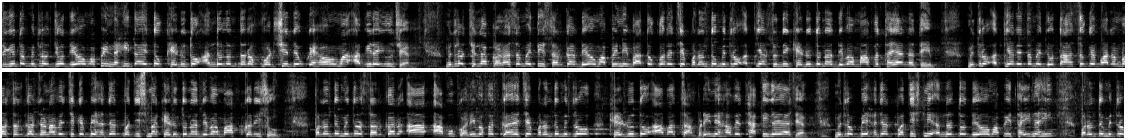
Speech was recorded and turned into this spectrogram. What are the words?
જોઈએ તો મિત્રો, જો દેવા માફી નહીં થાય તો ખેડૂતો આંદોલન તરફ વળશે તેવું કહેવામાં આવી રહ્યું છે. મિત્રો, છેલ્લા ઘણા સમયથી સરકાર દેવા માફીની વાતો કરે છે, પરંતુ મિત્રો, અત્યાર સુધી ખેડૂતોના દેવા માફ થયા નથી. મિત્રો, અત્યારે તમે જોતા હશો કે વારંવાર સરકાર જણાવે છે કે બે હજાર પચીસમાં ખેડૂતોના દેવા માફ કરીશું. પરંતુ મિત્રો, સરકાર આ આવું ઘણી વખત કહે છે, પરંતુ મિત્રો, ખેડૂતો આ વાત સાંભળીને હવે થાકી ગયા છે. મિત્રો, બે હજાર પચીસની અંદર તો દેવા માફી થઈ નહીં. પરંતુ મિત્રો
